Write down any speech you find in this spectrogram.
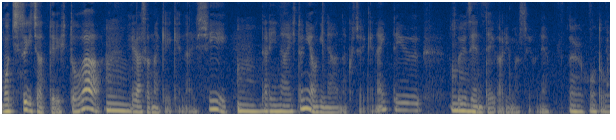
持ちすぎちゃってる人は減らさなきゃいけないし、うん。足りない人には補わなくちゃいけないっていうそういう前提がありますよね。なるほど。はい。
